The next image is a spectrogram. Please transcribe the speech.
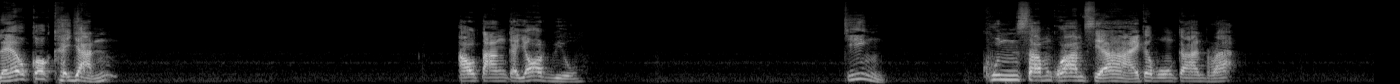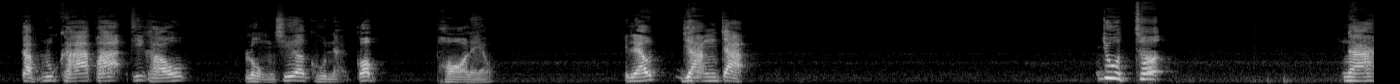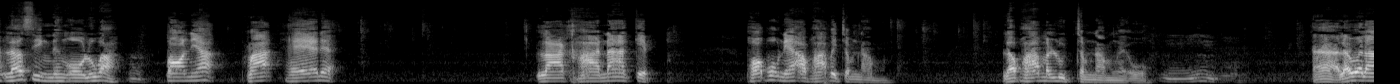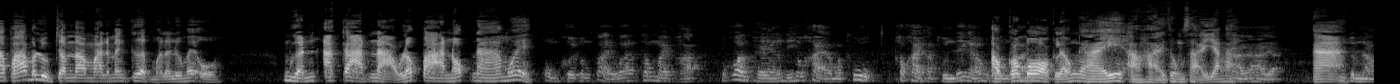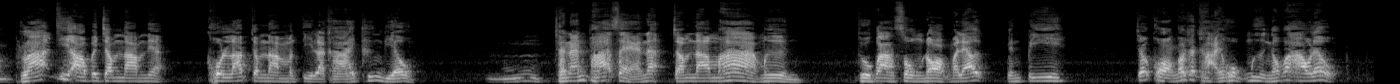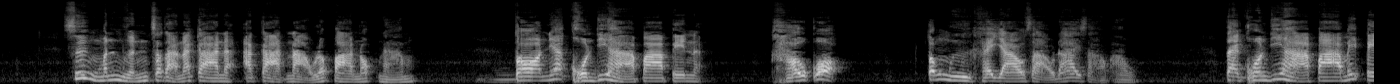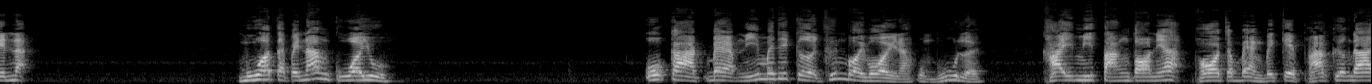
แล้วก็ขยัน เอาตังกับยอดวิว จริง คุณซ้ำความเสียหายกับวงการพระ กับลูกค้าพระที่เขาหลงเชื่อคุณน่ะก็พอแล้ว แล้วยังจะ หยุดเถอะนะ แล้วสิ่งหนึ่งโอรู้ป่ะอ่าตอนเนี้ย พระแท้เนี่ย ราคาน่าเก็บ เพราะพวกเนี้ยเอาพระไปจำนำแล้วพระมันหลุดจำนำไงโออืมอ่า แล้วเวลาพระมันหลุดจำนำมาเนี่ยมันเกิดเหมือนอะไรรู้ไหมโอ เหมือนอากาศหนาวแล้วปลาน็อกน้ำเว้ยผมเคยสงสัยว่าทำไมพระ เมื่อก่อนแพงดีเขาขายออกมาถูกเขาขายขาดทุนได้ไงวะผมเอาก็บอกแล้วไงอ่าหายสงสัยยังไง อ่าแล้วหายแล้วอ่าจำนพระที่เอาไปจำนำเนี่ย คนรับจำนำมันตีราคาให้ครึ่งเดียวำอืมฉะนั้นพระแสนน่ะจำนำห้าหมื่นถูกป่ะส่งดอกมาแล้วเป็นปี เจ้าของเขาจะขายหกหมื่นเขาก็เอาแล้ว ซึ่งมันเหมือนสถานการณ์อะอากาศหนาวแล้วปลาน็อกน้ำตอนเนี้ยคนที่หาปลาเป็นอะเขาก็ ต้องมือใครยาวสาวได้สาวเอา แต่คนที่หาปลาไม่เป็นน่ะ มัวแต่ไปนั่งกลัวอยู่ โอกาสแบบนี้ไม่ได้เกิดขึ้นบ่อยๆ นะผมพูดเลย ใครมีตังค์ตอนเนี้ย พอจะแบ่งไปเก็บพระเครื่องได้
